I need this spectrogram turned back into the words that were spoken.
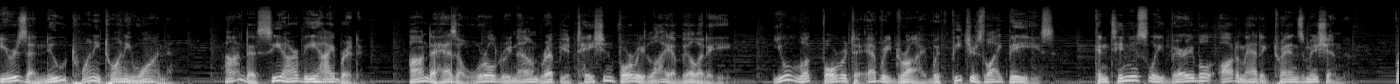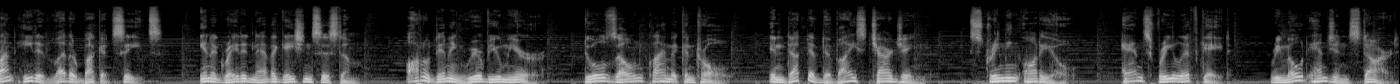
Here's a new 2021 Honda CRV Hybrid. Honda has a world-renowned reputation for reliability. You'll look forward to every drive with features like these. Continuously variable automatic transmission, front heated leather bucket seats, integrated navigation system, auto-dimming rearview mirror, dual zone climate control, inductive device charging, streaming audio, hands-free liftgate, remote engine start,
